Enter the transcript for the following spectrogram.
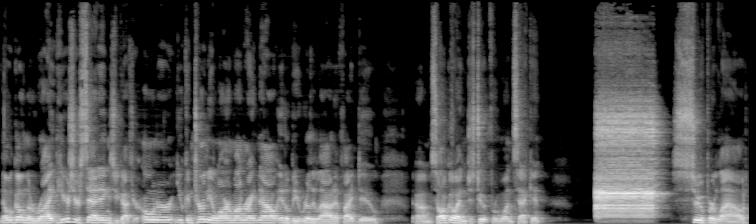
Now we'll go on the right. Here's your settings. You got your owner. You can turn the alarm on right now. It'll be really loud if I do. Um, so I'll go ahead and just do it for one second. Super loud.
